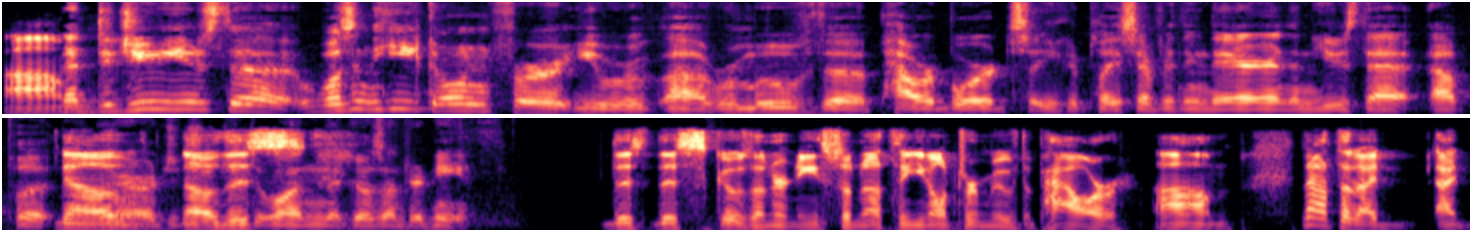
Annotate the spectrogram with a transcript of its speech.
Um, now, did you use the? Wasn't he going for you uh, remove the power board so you could place everything there and then use that output? No, there, no, this the one that goes underneath. This this goes underneath, so nothing. You don't have to remove the power. Um, not that I I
